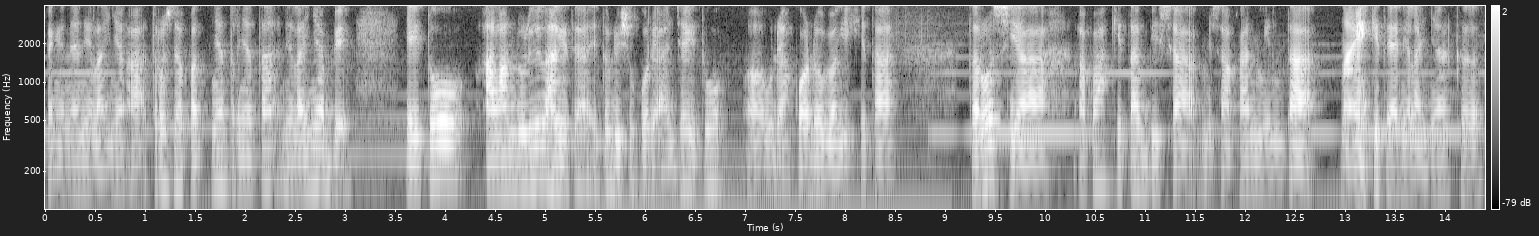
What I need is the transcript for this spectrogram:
pengennya nilainya A terus dapatnya ternyata nilainya B. Yaitu alhamdulillah gitu ya itu disyukuri aja itu uh, udah kode bagi kita. Terus ya apa kita bisa misalkan minta naik gitu ya nilainya ke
